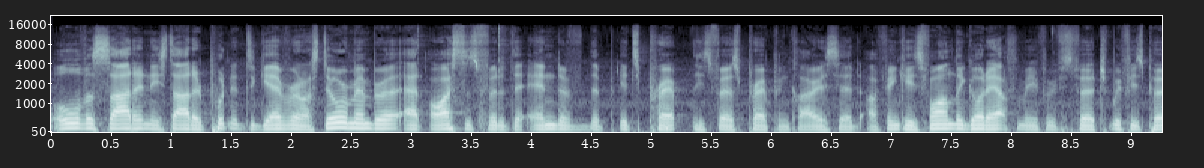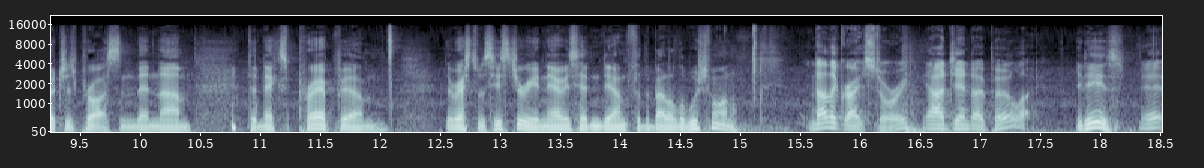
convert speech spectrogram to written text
all of a sudden he started putting it together. And I still remember at Isisford at the end of the its prep, his first prep, and Clary said, I think he's finally got out for me with his, with his purchase price. And then um, the next prep, um, the rest was history. And now he's heading down for the Battle of the Bush final. Another great story. Argento Perlo. It is. Yeah,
